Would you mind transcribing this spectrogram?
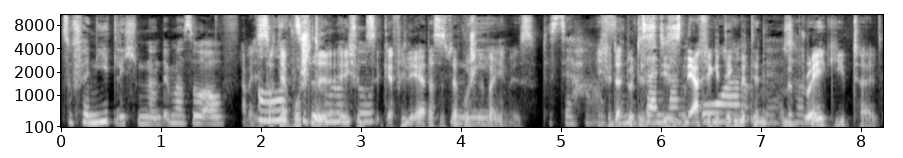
zu verniedlichen und immer so auf. Aber es ist doch der zu Wuschel. Ich finde so. es viel eher, dass es der Wuschel Nee, bei ihm ist. Das ist der Hase. Ich finde halt nur dieses, dieses nervige Ding Ohren mit, den, der mit Schatten. Ray gibt halt.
